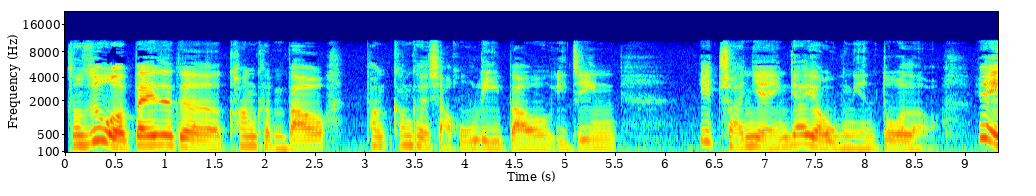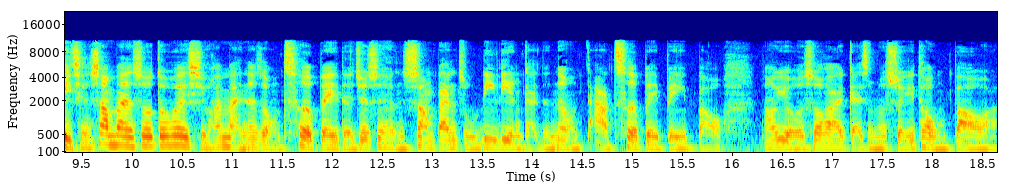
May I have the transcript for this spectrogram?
总之，我背这个康肯包，康康肯小狐狸包，已经一转眼应该有五年多了喔。因为以前上班的时候都会喜欢买那种侧背的，就是很上班族历练感的那种大侧背背包，然后有的时候还改什么水桶包啊。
